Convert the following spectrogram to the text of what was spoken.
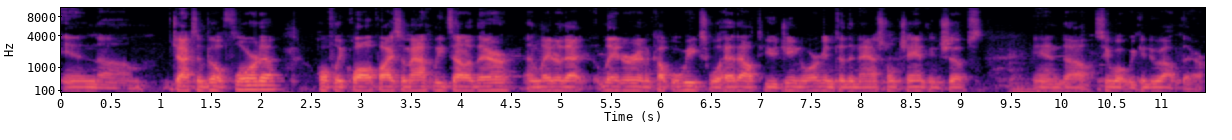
in um, Jacksonville, Florida. Hopefully, qualify some athletes out of there, and later that later in a couple weeks, we'll head out to Eugene, Oregon, to the national championships, and uh, see what we can do out there.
